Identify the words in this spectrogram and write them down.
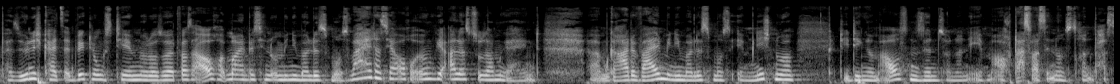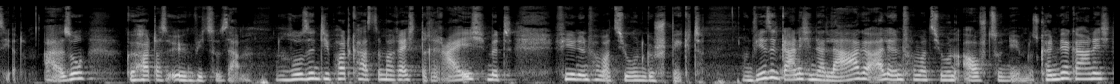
Persönlichkeitsentwicklungsthemen oder so etwas auch immer ein bisschen um Minimalismus, weil das ja auch irgendwie alles zusammengehängt. Ähm, gerade weil Minimalismus eben nicht nur die Dinge im Außen sind, sondern eben auch das, was in uns drin passiert. Also gehört das irgendwie zusammen. So sind die Podcasts immer recht reich mit vielen Informationen gespickt. Und wir sind gar nicht in der Lage, alle Informationen aufzunehmen. Das können wir gar nicht.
